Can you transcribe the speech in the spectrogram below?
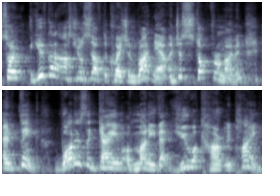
So you've got to ask yourself the question right now and just stop for a moment and think what is the game of money that you are currently playing?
